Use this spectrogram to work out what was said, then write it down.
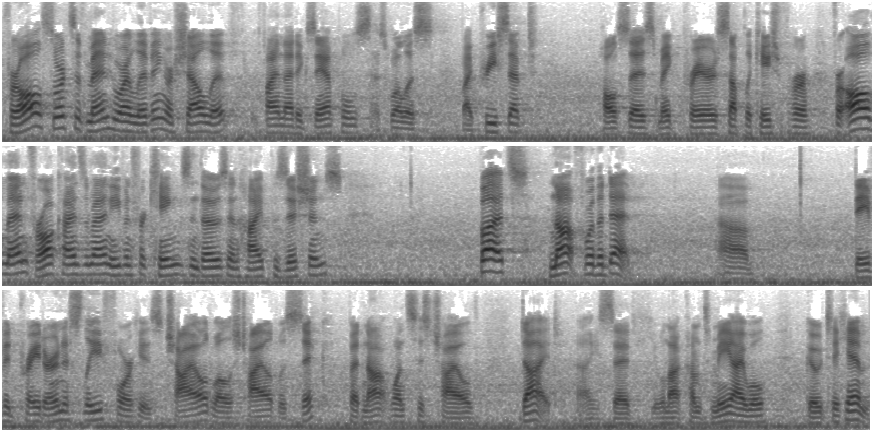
for all sorts of men who are living or shall live. We find that examples as well as by precept. Paul says, make prayers, supplication for, for all men, for all kinds of men, even for kings and those in high positions, but not for the dead. Uh, David prayed earnestly for his child while his child was sick, but not once his child died. Uh, he said, He will not come to me, I will go to him.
